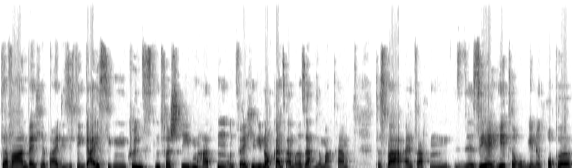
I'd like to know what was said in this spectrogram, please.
Da waren welche bei, die sich den geistigen Künsten verschrieben hatten und welche, die noch ganz andere Sachen gemacht haben. Das war einfach eine sehr heterogene Gruppe.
